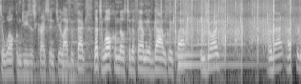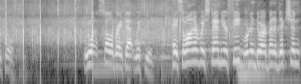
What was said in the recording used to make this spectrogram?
to welcome Jesus Christ into your life. In fact, let's welcome those to the family of God. Can we clap? Enjoy for that? That's pretty cool. We want to celebrate that with you. Hey, so on everybody stand to your feet. We're going to do our benediction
